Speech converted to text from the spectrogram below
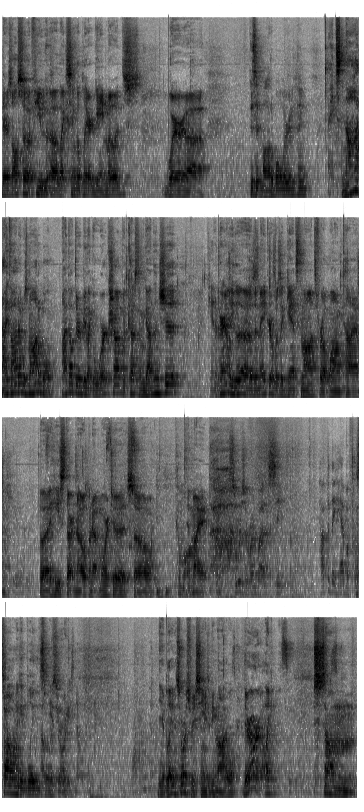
there's also a few uh, like single player game modes where uh, Is it moddable or anything? It's not. I thought it was moddable. I thought there would be like a workshop with custom guns and shit. Can't Apparently, the uh, the maker was against mods for a long time, but he's starting to open up more to it, so Come on. it might. Sewers are run by the city. How could they have a That's why I wanna get Blade and without the Sorcery. Yeah, Blade and Sorcery seems to be moddable. There are like some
